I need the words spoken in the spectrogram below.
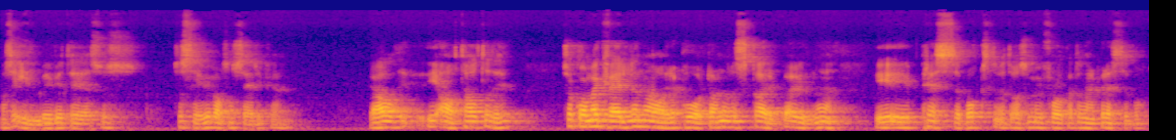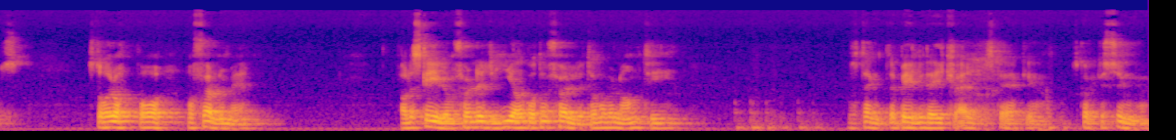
Og så innbyr vi til Jesus. Så ser vi hva som skjer i kveld. Ja, de avtalte det. Så kommer kvelden, og reporterne med skarpe øyne i presseboksen Vet du hva så mye folk har til denne presseboks? Står oppe og, og følger med. Alle skriver om føleri. Det hadde gått en følgetong over lang tid. Og så tenkte Billy det i kveld skal, ikke, skal vi ikke synge.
